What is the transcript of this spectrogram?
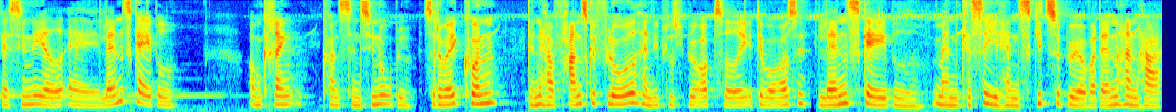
fascineret af landskabet omkring Konstantinopel. Så det var ikke kun den her franske flåde, han lige pludselig blev optaget af. Det var også landskabet. Man kan se i hans skitsebøger, hvordan han har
